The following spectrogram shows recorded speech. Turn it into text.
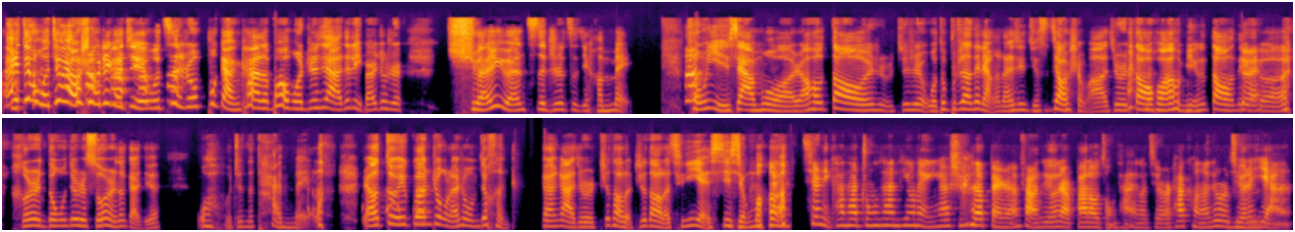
哎，对，我就要说这个剧，我自始终不敢看的《泡沫之夏》，这里边就是全员自知自己很美。从尹夏沫，然后到就是我都不知道那两个男性角色叫什么，就是 到黄晓明，到那个 何润东，就是所有人都感觉哇，我真的太美了。然后对于观众来说，我们就很尴尬，就是知道了知道了，请你演戏行吗？其实你看他中餐厅那个，应该是他本人，反正就有点霸道总裁那个劲儿。他可能就是觉得演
